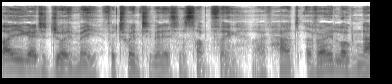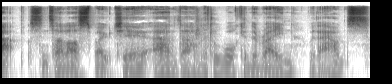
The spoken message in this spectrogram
Are you going to join me for 20 minutes of something? I've had a very long nap since I last spoke to you and a little walk in the rain with Ounce.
